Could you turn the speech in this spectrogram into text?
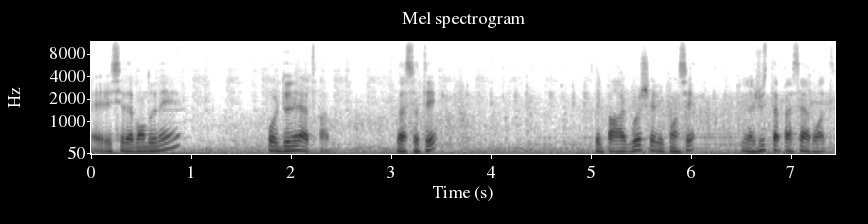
Elle essaie d'abandonner pour lui donner la trappe. Elle va sauter. C'est le par à gauche, elle est coincée. Il a juste à passer à droite.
